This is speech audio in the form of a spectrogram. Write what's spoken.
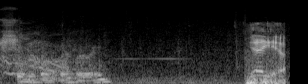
Shit, is that right? Yeah, yeah.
